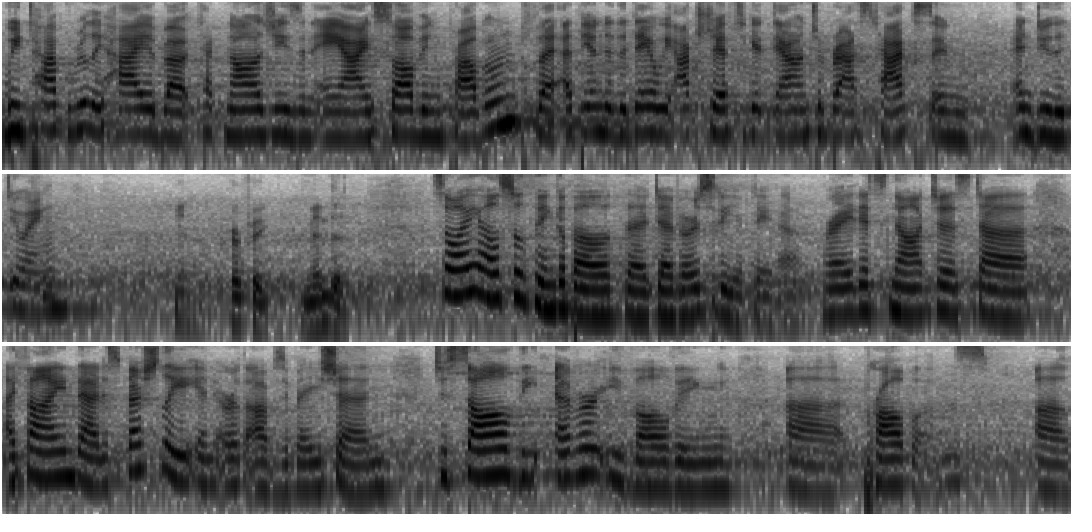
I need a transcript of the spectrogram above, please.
we talk really high about technologies and AI solving problems, but at the end of the day, we actually have to get down to brass tacks and and do the doing. Yeah, perfect. Minda. So I also think about the diversity of data, right? It's not just, uh, I find that especially in Earth observation, to solve the ever evolving uh, problems uh,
